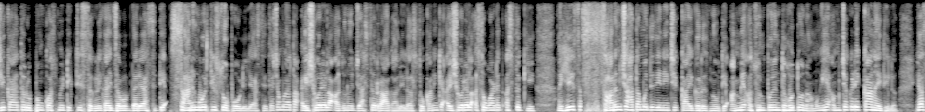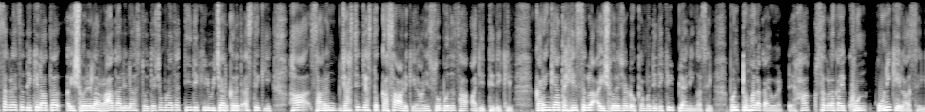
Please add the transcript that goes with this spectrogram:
जे काय आता रूपम कॉस्मेटिकची सगळी काही जबाबदारी असते ती सारंगवरती सोपवलेली असते. त्याच्यामुळे आता ऐश्वर्याला अजूनच जास्त राग आलेला असतो. कारण की ऐश्वर्याला असं वाटत असतं की हे सारंगच्या हातामध्ये देण्याची काय गरज नव्हती. आम्ही अजूनपर्यंत होतो ना मग हे आमच्याकडे का नाही दिलं? ह्या सगळ्याचा देखील आता ऐश्वर्याला राग आलेला असतो. त्याच्यामुळे आता ती देखील विचार करत असते की हा सारंग जास्तीत जास्त कसा अडकेल आणि सोबतच हा आदित्य देखील. कारण की आता हे सगळं ऐश्वर्याच्या डोक्यामध्ये देखील प्लॅनिंग असेल. पण तुम्हाला काय वाटतं हा सगळा काही खून कोणी केला असेल?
